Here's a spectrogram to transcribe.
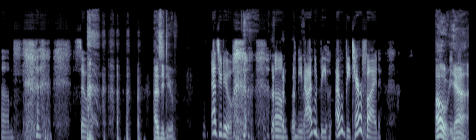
Um, so, as you do, as you do. um, I mean, I would be, I would be terrified. Oh yeah,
